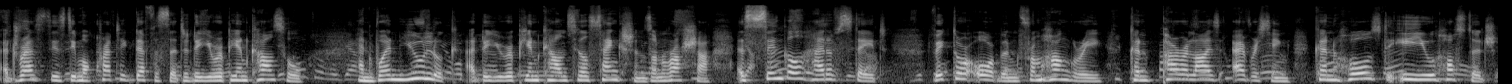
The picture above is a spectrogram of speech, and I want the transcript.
address this democratic deficit in the European Council. And when you look at the European Council sanctions on Russia, a single head of state, Viktor Orban from Hungary, can paralyze everything, can hold the EU hostage.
